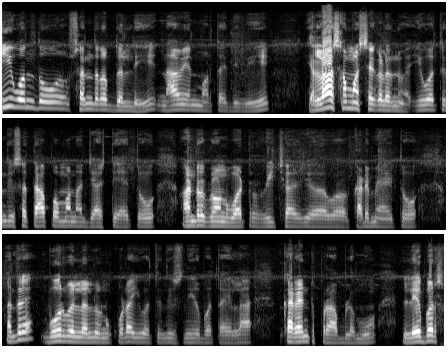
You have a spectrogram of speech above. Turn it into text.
ಈ ಒಂದು ಸಂದರ್ಭದಲ್ಲಿ ನಾವೇನು ಮಾಡ್ತಾಯಿದ್ದೀವಿ ಎಲ್ಲ ಸಮಸ್ಯೆಗಳನ್ನು, ಇವತ್ತಿನ ದಿವಸ ತಾಪಮಾನ ಜಾಸ್ತಿ ಆಯಿತು ಅಂಡರ್ಗ್ರೌಂಡ್ ವಾಟರ್ ರೀಚಾರ್ಜ್ ಕಡಿಮೆ ಆಯಿತು, ಅಂದರೆ ಬೋರ್ವೆಲ್ಲಲ್ಲೂ ಕೂಡ ಇವತ್ತಿನ ದಿವಸ ನೀರು ಬರ್ತಾಯಿಲ್ಲ ಕರೆಂಟ್ ಪ್ರಾಬ್ಲಮ್ಮು ಲೇಬರ್ಸ್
